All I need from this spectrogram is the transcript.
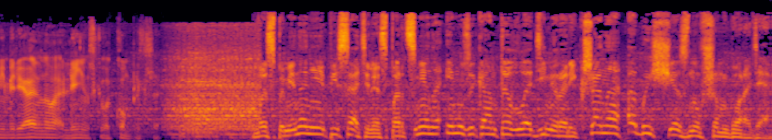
мемориального ленинского комплекса. воспоминания писателя, спортсмена и музыканта Владимира Рикшана об исчезнувшем городе.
